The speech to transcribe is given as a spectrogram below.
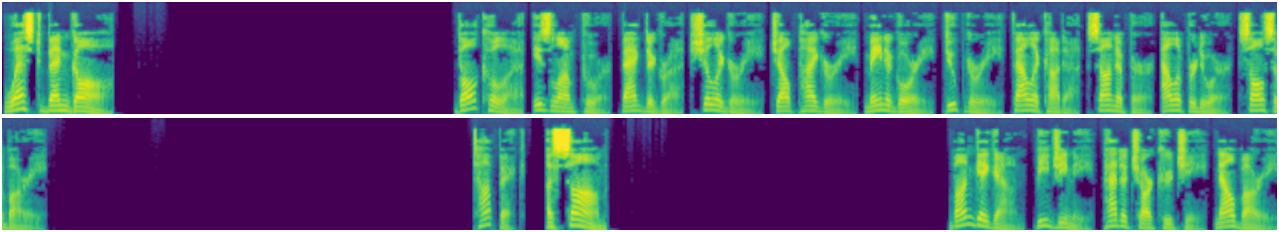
West Bengal. Dalkola, Islampur, Bagdogra, Siliguri, Jalpaiguri, Mainaguri, Dhupguri, Falikata, Sonepur, Alipurduar, Salsabari. Assam. Bongaigaon, Bijini, Patacharkuchi, Nalbari,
